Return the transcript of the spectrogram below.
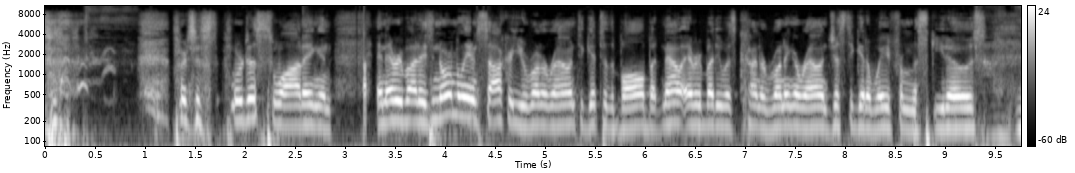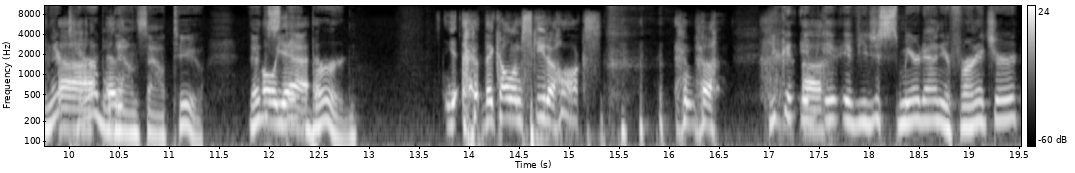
we're just we're just swatting and and everybody's normally in soccer you run around to get to the ball, but now everybody was kind of running around just to get away from mosquitoes. And they're Uh, terrible and- down south too. They're the Oh, yeah. bird. Yeah, they call them skeeter hawks. and uh, You can if, if, if you just smear down your furniture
